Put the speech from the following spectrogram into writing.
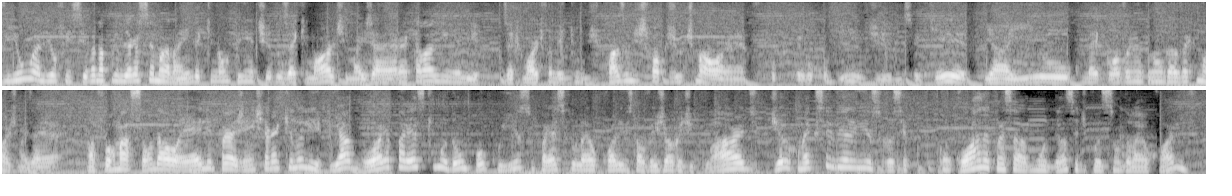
viu a linha ofensiva na primeira semana, ainda que não tenha tido Zac Martin, mas já era aquela linha ali. O Zac Martin foi meio que um, quase um desfoque de última hora, né? Pegou Covid, não sei o quê. E aí o McGovern entrou no lugar do Zac Martin. Mas aí a formação da OL pra gente era aquilo ali. E agora parece que mudou um pouco isso. Parece que o Leo Collins talvez joga de guard. Diego, como é que você vê isso? Você concorda com essa mudança de posição do Leo Collins?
